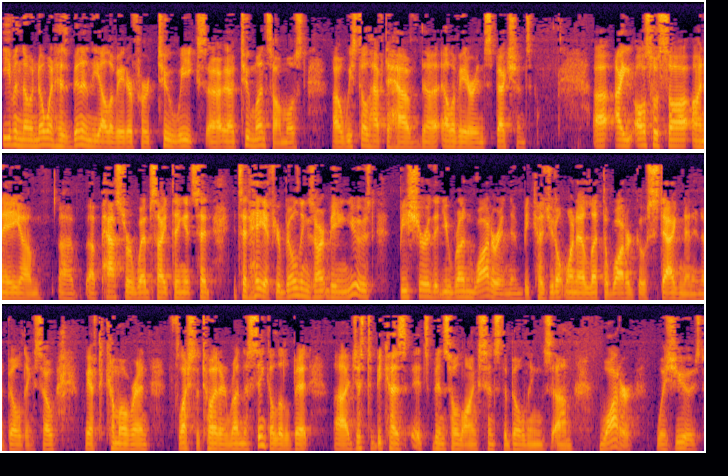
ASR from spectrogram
even though no one has been in the elevator for two weeks, uh, uh, two months almost. Uh, we still have to have the elevator inspections. I also saw on a, um, a pastor website thing. It said it said, "Hey, if your buildings aren't being used, be sure that you run water in them because you don't want to let the water go stagnant in a building. So we have to come over and flush the toilet and run the sink a little bit, uh, just because it's been so long since the building's um, water was used.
